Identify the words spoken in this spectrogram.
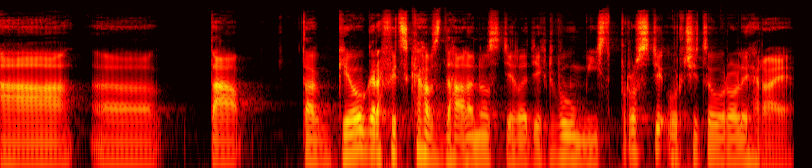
a uh, ta, ta geografická vzdálenost těch dvou míst prostě určitou roli hraje.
